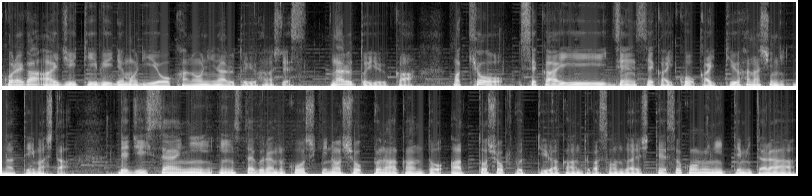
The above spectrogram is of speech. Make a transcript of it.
これが IGTV でも利用可能になるという話です。なるというか、まあ、今日世界全世界公開っていう話になっていましたで実際にインスタグラム公式のショップのアカウントアットショップっていうアカウントが存在してそこを見に行ってみたら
